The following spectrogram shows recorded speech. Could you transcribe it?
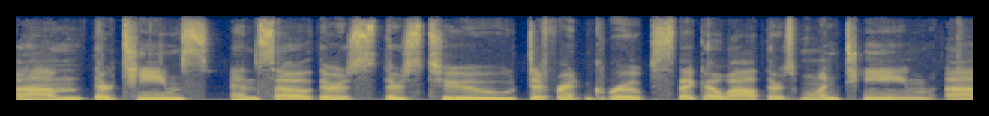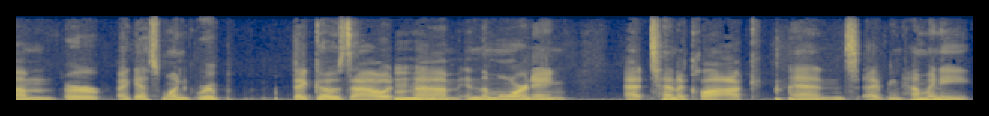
um, they're teams, and so there's there's two different groups that go out. There's one team, um, or I guess one group that goes out Mm-hmm. um, in the morning at ten o'clock. And I mean, how many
